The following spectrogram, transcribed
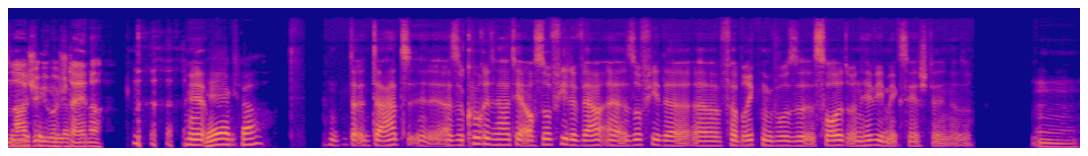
Tonnage über. Steiner. Ja, Ja, ja, klar. Da, da hat, äh, also Kurita hat ja auch so viele, Wer äh, so viele äh, Fabriken, wo sie Salt und Heavy Mix herstellen. Also. Hm.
